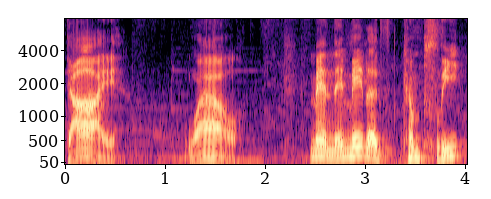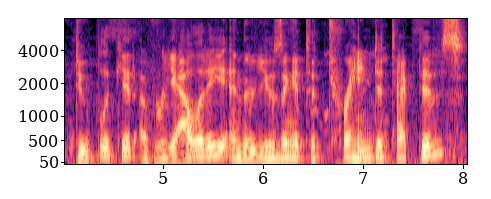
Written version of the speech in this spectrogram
Die! Wow. Man, they made a complete duplicate of reality and they're using it to train detectives?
